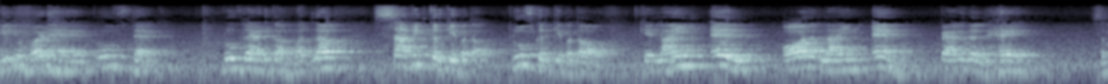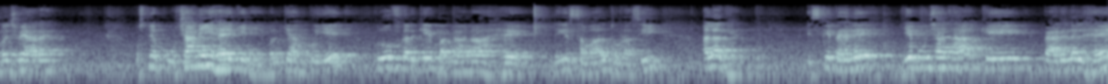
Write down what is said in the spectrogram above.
ये जो वर्ड है प्रूफ दैट प्रूफ दैट का मतलब साबित करके बताओ प्रूफ करके बताओ कि लाइन एल और लाइन एम पैरेलल है। समझ में आ रहा है? उसने पूछा नहीं है कि नहीं, बल्कि हमको ये प्रूफ करके बताना है। देखिए सवाल थोड़ा सी अलग है। इसके पहले ये पूछा था कि पैरेलल है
